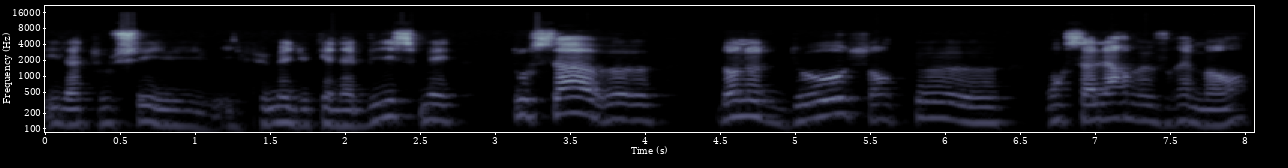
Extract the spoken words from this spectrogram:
il a touché, il, fumait du cannabis, mais tout ça dans notre dos sans que on s'alarme vraiment.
